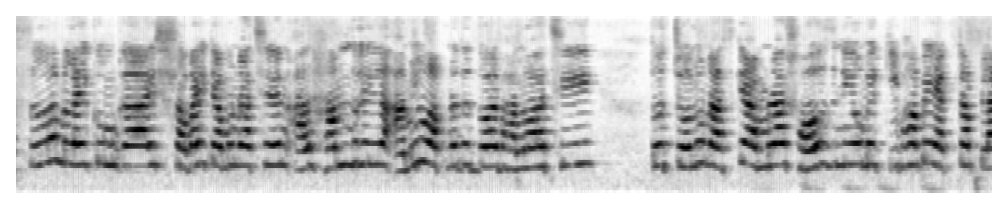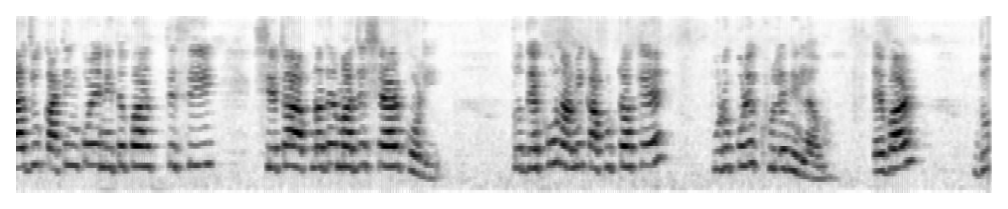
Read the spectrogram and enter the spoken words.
আসসালামু আলাইকুম গাইস সবাই কেমন আছেন? আলহামদুলিল্লাহ, আমিও আপনাদের দোয়ায় ভালো আছি। তো চলুন আজকে আমরা সহজ নিয়মে কীভাবে একটা প্লাজো কাটিং করে নিতে পারতেছি, সেটা আপনাদের মাঝে শেয়ার করি। তো দেখুন, আমি কাপড়টাকে পুরোপুরি খুলে নিলাম। এবার দু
